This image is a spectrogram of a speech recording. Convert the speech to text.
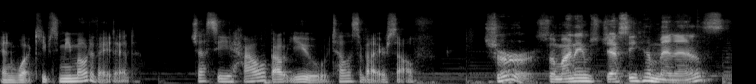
and what keeps me motivated. Jesse, how about you? Tell us about yourself. Sure. So my name's Jesse Jimenez.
